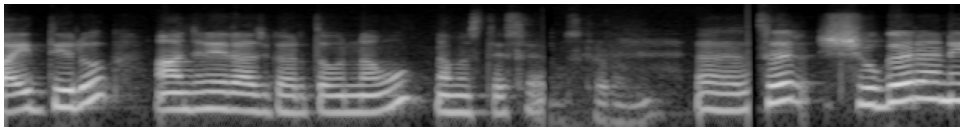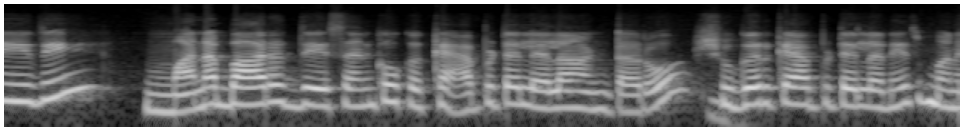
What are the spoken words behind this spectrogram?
వైద్యులు ఆంజనేయరాజు గారితో ఉన్నాము. నమస్తే సార్ సార్ షుగర్ అనేది మన భారతదేశానికి ఒక క్యాపిటల్ ఎలా అంటారో షుగర్ క్యాపిటల్ అనేది మన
